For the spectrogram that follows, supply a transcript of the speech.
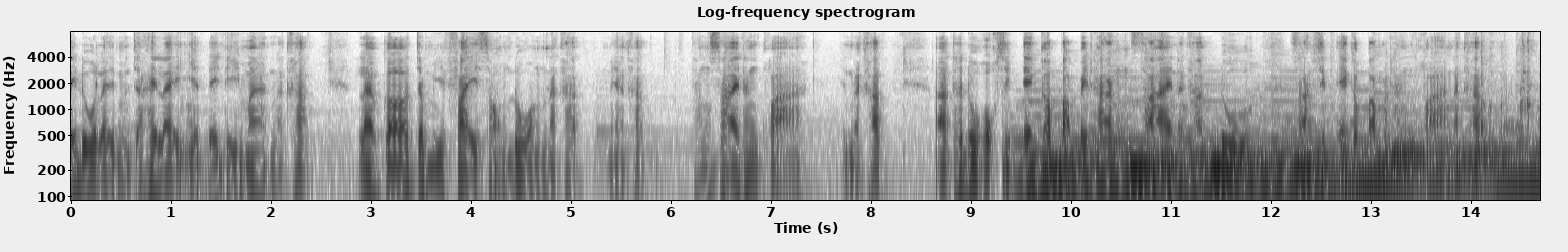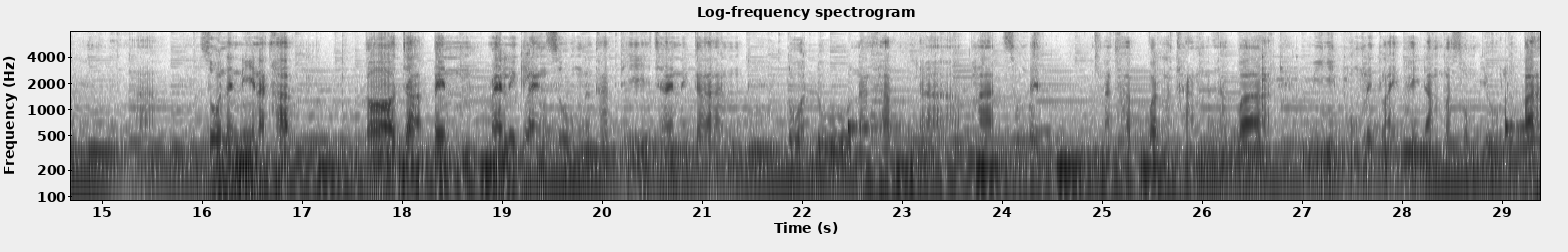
ต์ดูอะไรมันจะให้รายละเอียดได้ดีมากนะครับ แล้วก็จะมีไฟ 2 ดวงนะครับเนี่ยครับทั้งซ้ายทั้งขวาเห็นไหมครับถ้าดู 60x ก็ปรับไปทางซ้ายนะครับ ดู 30x ก็ปรับมาทางขวานะครับ ส่วนอันนี้นะครับ ก็จะเป็นแม่เหล็กแรงสูงนะครับ ที่ใช้ในการตรวจดูนะครับพระสมเด็จนะครับ วัดระฆังนะครับว่ามีผงเหล็กไหลไผ่ดำผสมอยู่หรือเปล่า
